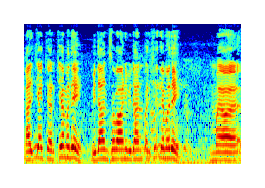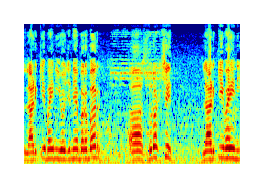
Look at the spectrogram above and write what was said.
कालच्या चर्चेमध्ये विधानसभा आणि विधान परिषदेमध्ये म, लाडकी बहीण योजनेबरोबर सुरक्षित लाडकी बहीण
